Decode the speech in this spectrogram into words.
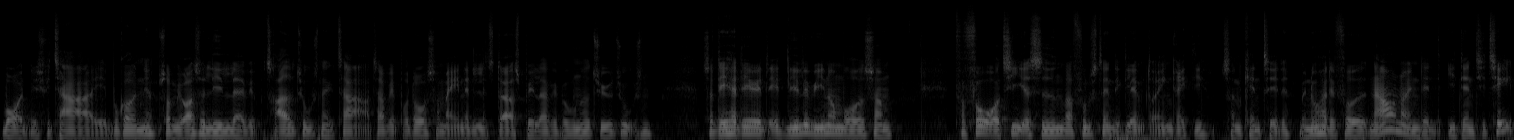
Hvor at hvis vi tager øh, Bourgogne, som jo også er lille, er vi på 30.000 hektar, og tager vi Bordeaux, som er en af de lidt større spillere, er vi på 120.000. Så det her det er jo et, et lille vinområde, som for få årtier siden var fuldstændig glemt, og ingen rigtig sådan kendt til det. Men nu har det fået et navn og en identitet,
